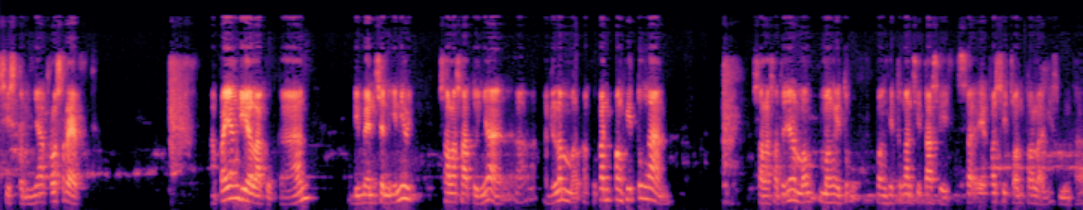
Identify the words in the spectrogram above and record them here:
sistemnya Crossref. Apa yang dia lakukan? Dimension ini salah satunya uh, adalah melakukan penghitungan. Salah satunya menghitung penghitungan citasi. Saya kasih contoh lagi sebentar.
